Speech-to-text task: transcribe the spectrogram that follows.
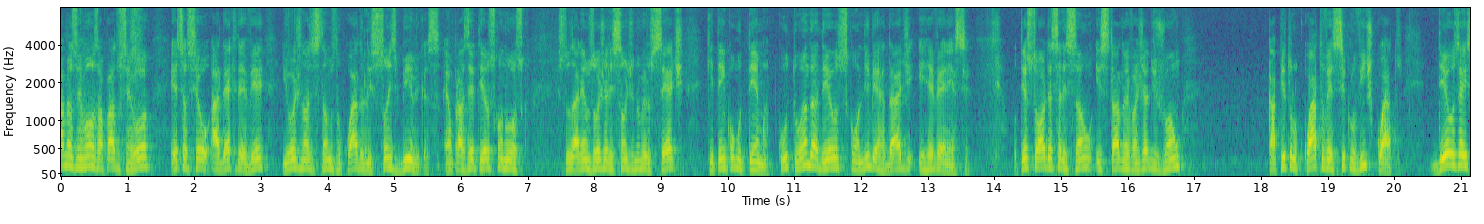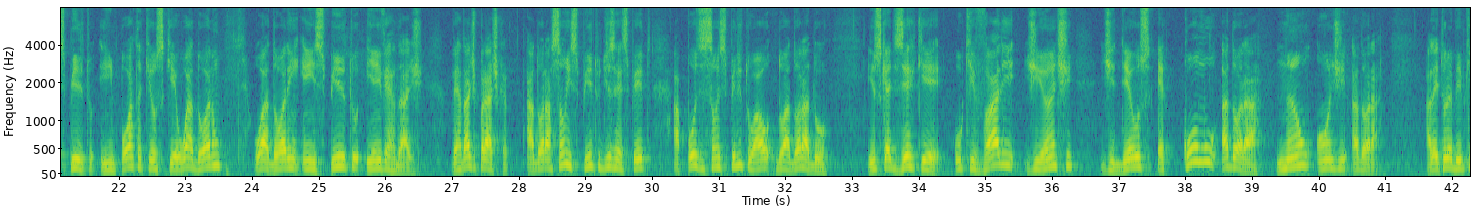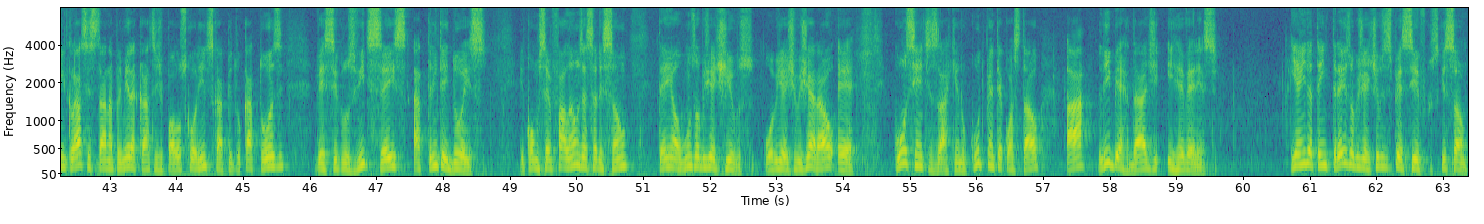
Olá, meus irmãos, a paz do Senhor. Esse é o seu ADEC TV e hoje nós estamos no quadro Lições Bíblicas. É um prazer tê-los conosco. Estudaremos hoje a lição de número 7, que tem como tema Cultuando a Deus com liberdade e reverência. O textual dessa lição está no Evangelho de João, capítulo 4, versículo 24. Deus é espírito e importa que os que o adoram o adorem em espírito e em verdade. Verdade prática. A adoração em espírito diz respeito à posição espiritual do adorador. Isso quer dizer que o que vale diante de Deus é como adorar, não onde adorar. A leitura bíblica em classe está na primeira carta de Paulo aos Coríntios, capítulo 14, versículos 26 a 32. E como sempre falamos, essa lição tem alguns objetivos. O objetivo geral é conscientizar que no culto pentecostal há liberdade e reverência. E ainda tem três objetivos específicos, que são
